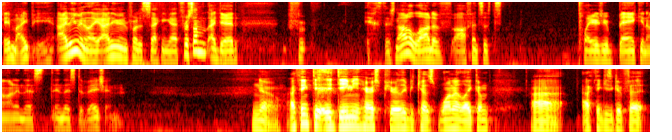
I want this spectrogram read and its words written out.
It might be. I didn't even like. I didn't even put a second guy. For some, I did. For there's not a lot of offensive t- players you're banking on in this in this division. No, I think da- Damien Harris purely because one, I like him. Uh, I think he's a good fit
